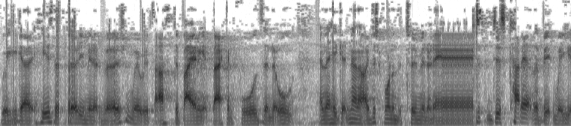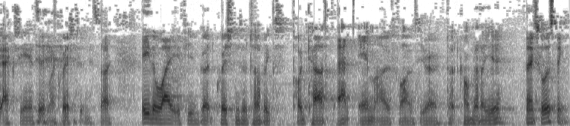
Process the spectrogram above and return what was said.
we could go, here's the 30 minute version where it's us debating it back and forwards and all, and then he go, no, no, I just wanted the two minute answer. Just, just cut out the bit where you actually answered my question. So either way, if you've got questions or topics, podcast at mo50.com.au. Thanks for listening.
